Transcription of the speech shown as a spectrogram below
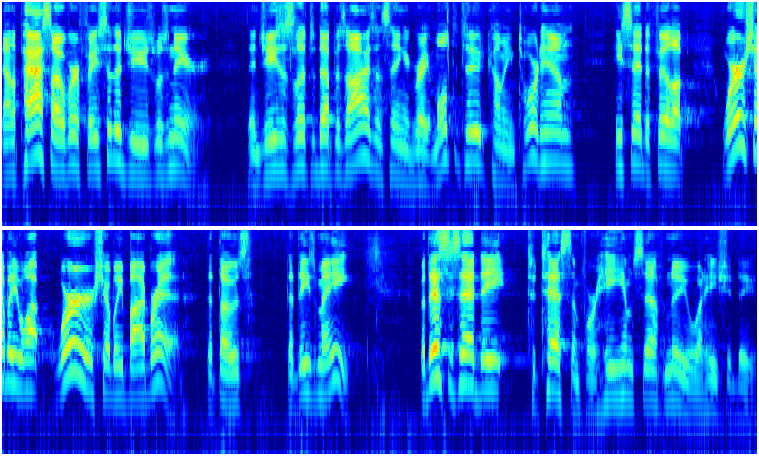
Now the Passover, feast of the Jews, was near. Then Jesus lifted up his eyes, and seeing a great multitude coming toward him, he said to Philip, Where shall we, where shall we buy bread, that, those, that these may eat? But this he said to, to test them, for he himself knew what he should do.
